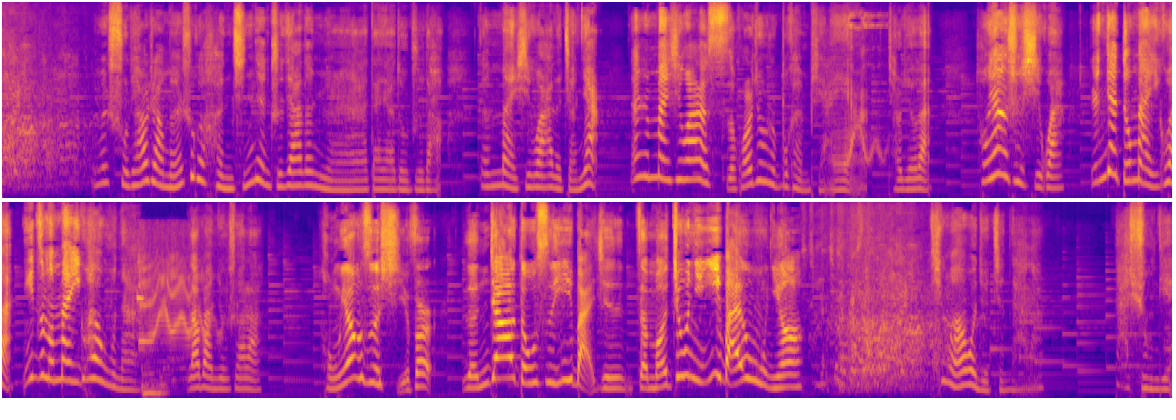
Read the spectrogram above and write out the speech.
我们薯条掌门是个很勤俭持家的女人啊，大家都知道，跟卖西瓜的讲价，但是卖西瓜的死活就是不肯便宜啊。条就问，同样是西瓜。人家都卖一块，你怎么卖一块五呢？老板就说了，同样是媳妇儿，人家都是一百斤，怎么就你一百五呢？听完我就惊呆了，大兄弟，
